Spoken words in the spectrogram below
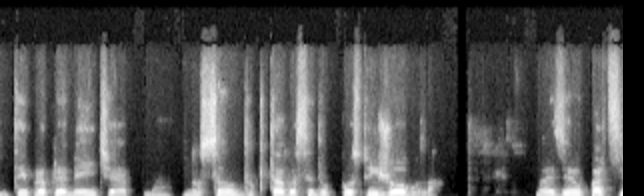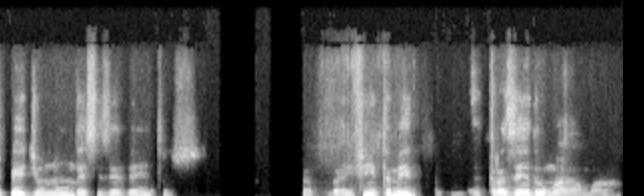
não tem propriamente a noção do que estava sendo posto em jogo lá. Mas eu participei de um, desses eventos, enfim, também trazendo uma, uma,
